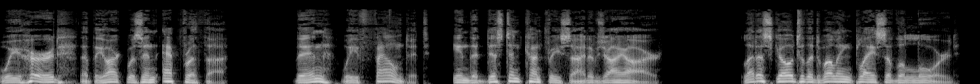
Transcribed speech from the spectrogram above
We heard that the ark was in Ephrathah. Then we found it in the distant countryside of Jaar. Let us go to the dwelling place of the Lord.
